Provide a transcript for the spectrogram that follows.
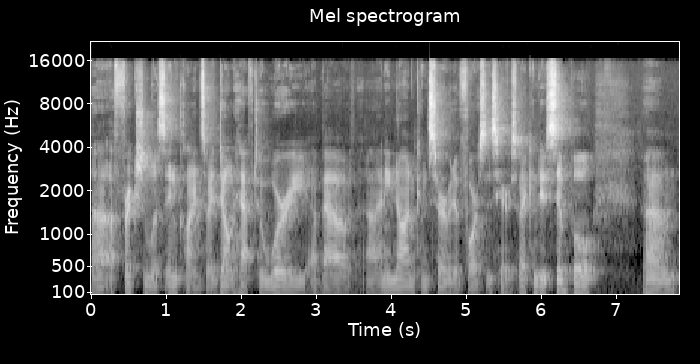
uh, a frictionless incline, so I don't have to worry about uh, any non-conservative forces here. So I can do simple um,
